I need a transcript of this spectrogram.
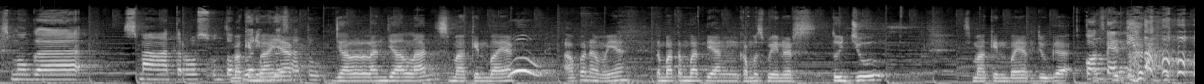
Semoga semangat terus untuk Semakin 2021. banyak jalan-jalan, semakin banyak apa namanya tempat-tempat yang kamu brainers tuju, semakin banyak juga konten kita.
